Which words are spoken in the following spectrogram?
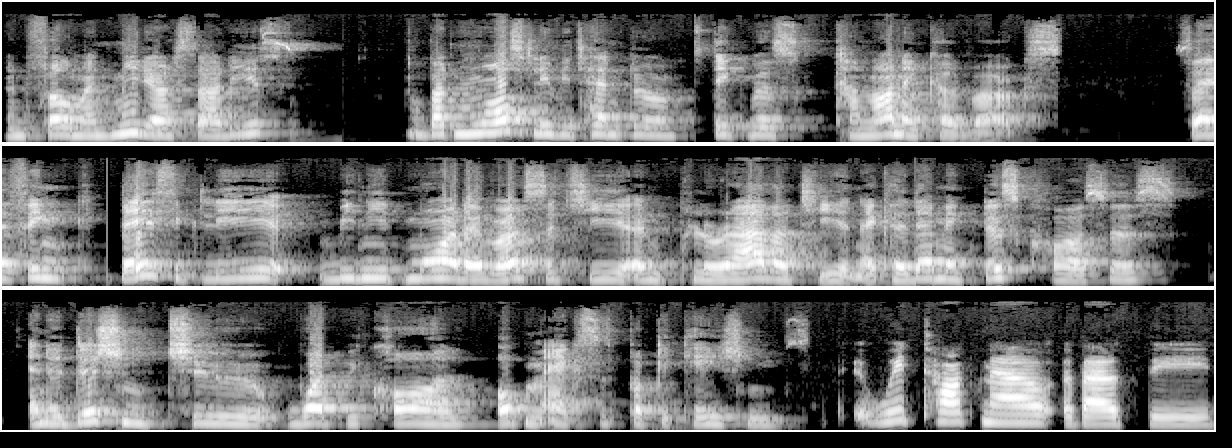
and film and media studies, but mostly we tend to stick with canonical works. So I think basically we need more diversity and plurality in academic discourses in addition to what we call open access publications we talk now about the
